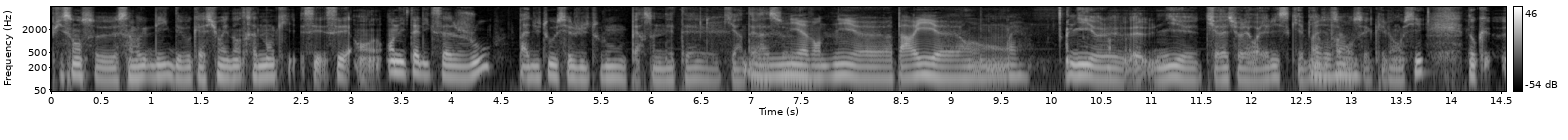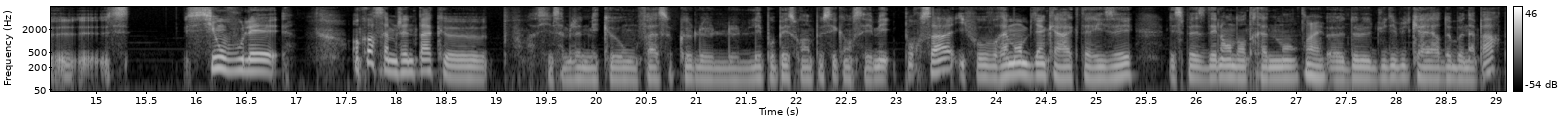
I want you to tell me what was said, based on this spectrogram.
puissance euh, symbolique d'évocation et d'entraînement. Qui, c'est, en, en Italie que ça se joue, pas du tout au siège du Toulon, personne n'était, euh, qui intéresse. Ni Vendeny, euh, à Paris. en- ouais. ni, euh, ni tirer sur les royalistes, qui est bien, Ouais, enfin bon, c'est clivant aussi. Donc, euh, si on voulait. Encore, ça me gêne pas que. Si ça me gêne, mais qu'on fasse que l'épopée soit un peu séquencée. Mais pour ça, il faut vraiment bien caractériser l'espèce d'élan d'entraînement Ouais. euh, de- du début de carrière de Bonaparte.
